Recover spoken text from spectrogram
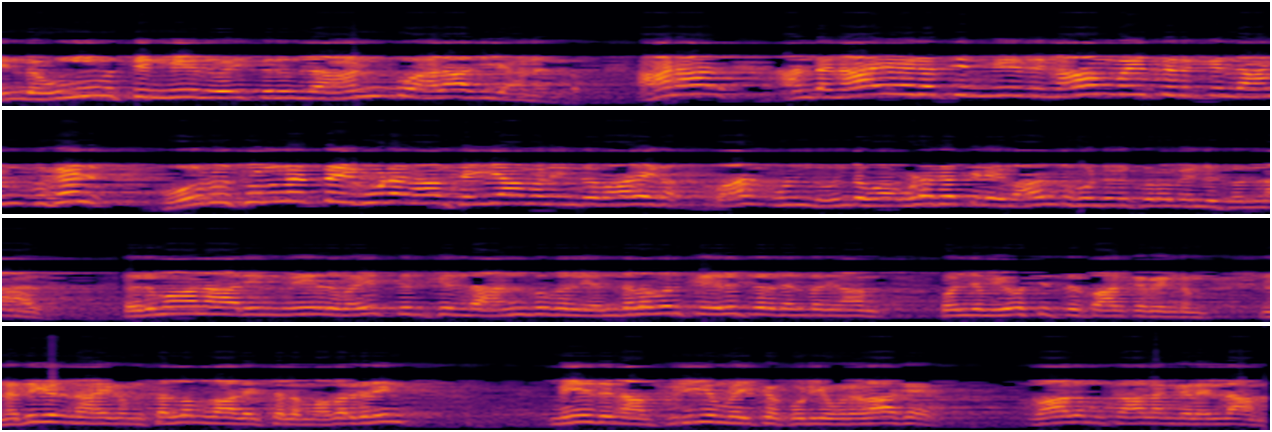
இந்த உம்மத்தின் மீது வைத்திருந்த அன்பு அலாதியானது. ஆனால் அந்த நாயகத்தின் மீது நாம் வைத்திருக்கின்ற அன்புகள் ஒரு சுண்ணத்தை கூட நாம் செய்யாமல் இந்த வாழ்- இந்த உலகத்திலே வாழ்ந்து கொண்டிருக்கிறோம் என்று சொன்னால் பெருமானாரின் மீது வைத்திருக்கின்ற அன்புகள் எந்த அளவிற்கு இருக்கிறது என்பதை நாம் கொஞ்சம் யோசித்து பார்க்க வேண்டும். நபிகள் நாயகம் செல்லம் லாலை செல்லம் அவர்களின் மீது நாம் பிரியம் வைக்கக்கூடியவர்களாக வாழும் காலங்கள் எல்லாம்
